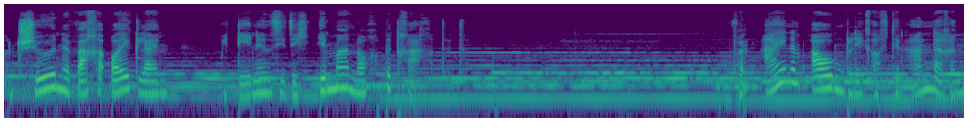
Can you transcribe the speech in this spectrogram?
und schöne wache Äuglein, mit denen sie dich immer noch betrachtet. Von einem Augenblick auf den anderen,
